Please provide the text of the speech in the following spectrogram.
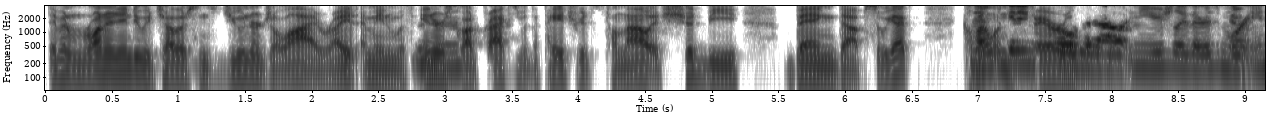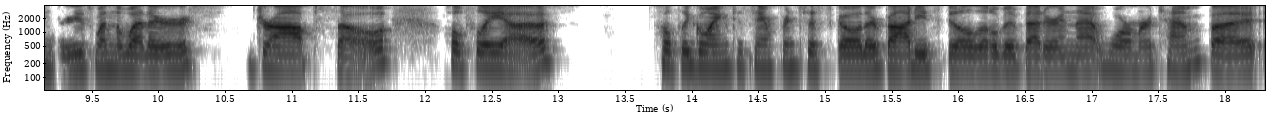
they've been running into each other since June or July, right? I mean, with mm-hmm. inter squad practice with the Patriots till now, it should be banged up. So we got Clelin getting colder out, and usually there's more injuries when the weather drops. So hopefully, uh, hopefully going to San Francisco, their bodies feel a little bit better in that warmer temp. But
